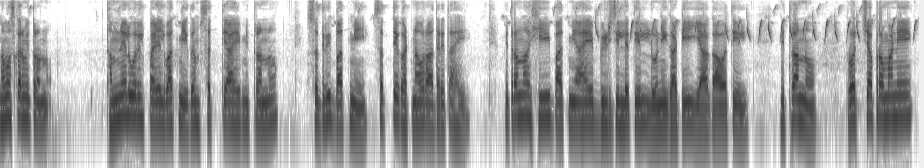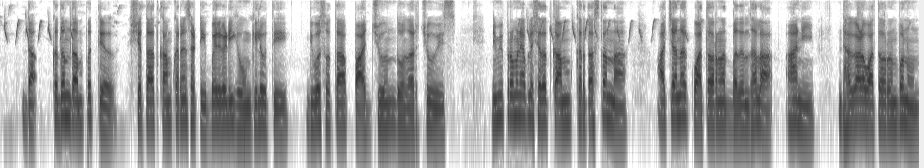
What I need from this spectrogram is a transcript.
नमस्कार मित्रांनो. थंबनेलवरील पाहिलेली बातमी एकदम सत्य आहे मित्रांनो. सदरीत बातमी सत्य घटनावर आधारित आहे. मित्रांनो ही बातमी आहे बीड जिल्ह्यातील लोणी घाटी या गावातील. मित्रांनो रोजच्याप्रमाणे दा कदम दाम्पत्य शेतात काम करण्यासाठी बैलगाडी घेऊन गेले होते. दिवस होता पाच जून दोन हजार चोवीस. नेहमीप्रमाणे आपल्या शेतात काम करत असताना अचानक वातावरणात बदल झाला आणि ढगाळ वातावरण बनून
